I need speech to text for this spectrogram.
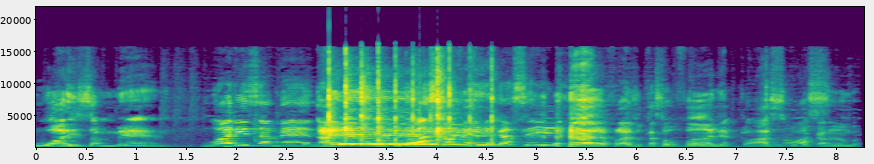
What is a man? What is a man? Aê! Nossa, velho, regacei. É, frase do Castlevania, clássico Nossa. pra caramba.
